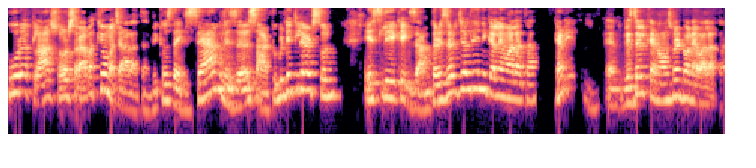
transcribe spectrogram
पूरा क्लास शोर शराबा क्यों मचा रहा था? Because the exam results are to be declared soon. इसलिए कि एग्ज़ाम का रिज़ल्ट जल्दी निकलने वाला था। यानी रिज़ल्ट का अनाउंसमेंट होने वाला था।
